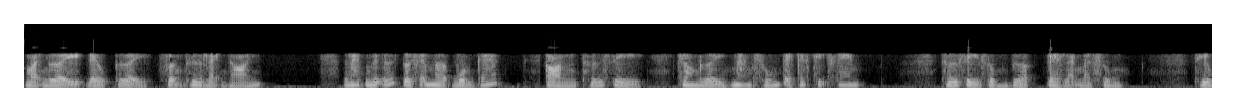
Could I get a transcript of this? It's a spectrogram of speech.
Mọi người đều cười, Phượng Thư lại nói. Lát nữa tôi sẽ mở buồng gác, còn thứ gì cho người mang xuống để các chị xem. Thứ gì dùng được để lại mà dùng. Thiếu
